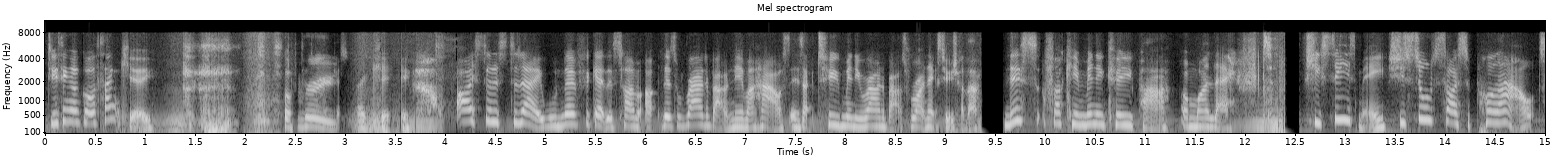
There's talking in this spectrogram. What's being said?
Do you think I got a thank you? Rude. Thank you. I still to today will never forget this time. Uh, there's a roundabout near my house. And it's like two mini roundabouts right next to each other. This fucking Mini Cooper on my left. She sees me. She still decides to pull out,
